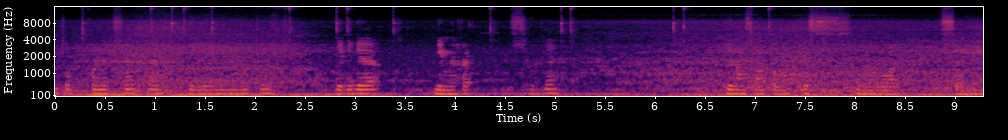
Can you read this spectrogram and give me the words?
untuk koneksi kan pilih itu jadi kayak generat misalnya dia langsung otomatis membuat pesannya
